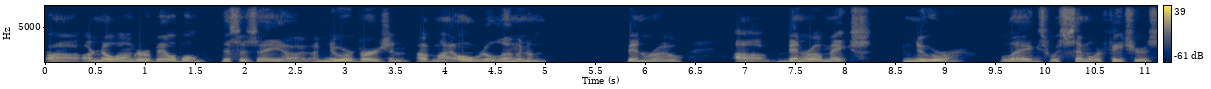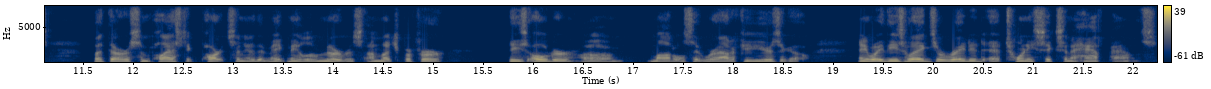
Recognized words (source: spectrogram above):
uh, are no longer available. This is a, uh, a, newer version of my old aluminum Benro. Uh, Benro makes newer legs with similar features, but there are some plastic parts in there that make me a little nervous. I much prefer these older uh, models that were out a few years ago. Anyway, these legs are rated at 26 and a half pounds.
